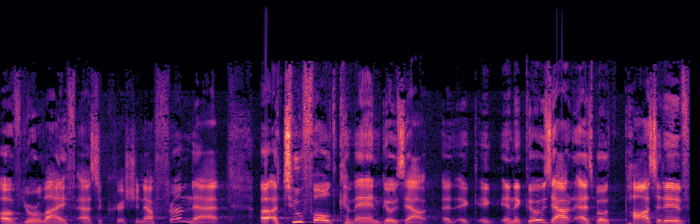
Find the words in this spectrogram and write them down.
of your life as a Christian. Now, from that, uh, a twofold command goes out, uh, and it goes out as both positive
